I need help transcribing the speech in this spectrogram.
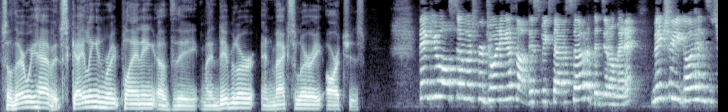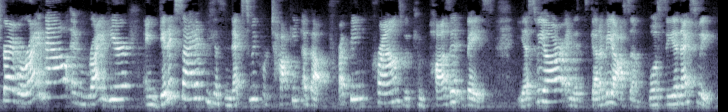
So there we have it, scaling and root planing of the mandibular and maxillary arches. Thank you all so much for joining us on this week's episode of the Dental Minute. Make sure you go ahead and subscribe right now and right here and get excited because next week we're talking about prepping crowns with composite base. Yes, we are, and it's to be awesome. We'll see you next week.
